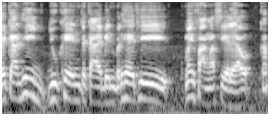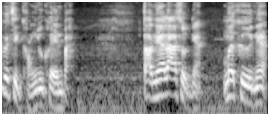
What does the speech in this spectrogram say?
ในการที่ยูเครนจะกลายเป็นประเทศที่ไม่ฟังรัสเซียแล้ว ก็เป็นสิทธิ์ของยูเครนปะตอนนี้ล่าสุดเนี่ย เมื่อคืนเนี่ย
